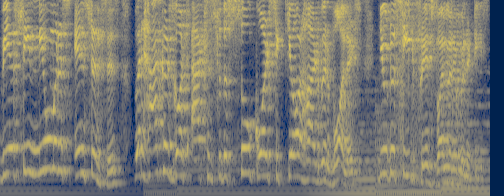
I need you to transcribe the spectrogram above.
We have seen numerous instances where hackers got access to the so-called secure hardware wallets due to seed phrase vulnerabilities.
